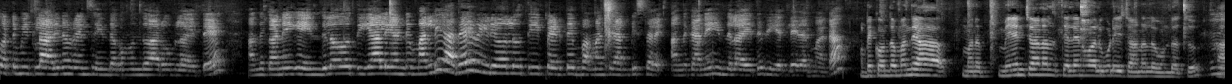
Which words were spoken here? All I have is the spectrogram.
కొట్టుమిట్లు ఆడిన ఫ్రెండ్స్ ఇంతకు ముందు ఆ రూమ్లో అయితే. అందుకని ఇక ఇందులో తీయాలి అంటే మళ్ళీ అదే వీడియోలు తీ పెడితే మంచిగా అనిపిస్తుంది అందుకని ఇందులో అయితే తీయట్లేదు అనమాట అంటే కొంతమంది ఆ మన మెయిన్ ఛానల్ తెలియని వాళ్ళు కూడా ఈ ఛానల్లో ఉండొచ్చు. ఆ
